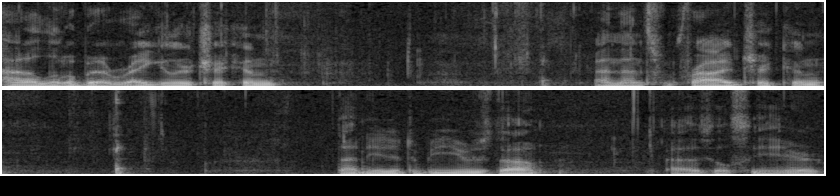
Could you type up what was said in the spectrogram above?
Had a little bit of regular chicken and then some fried chicken that needed to be used up, as you'll see here.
